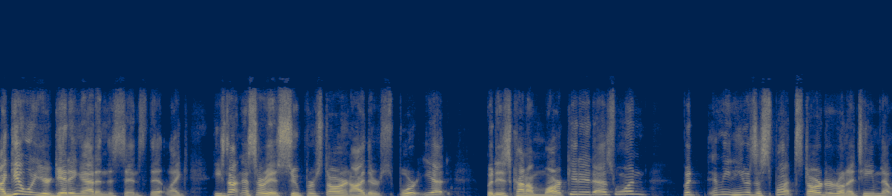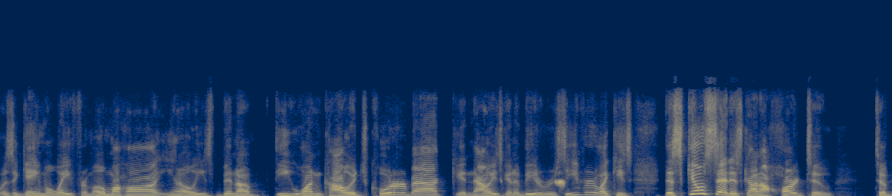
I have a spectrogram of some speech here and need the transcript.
I get what you're getting at in the sense that like he's not necessarily a superstar in either sport yet but is kind of marketed as one. But I mean, he was a spot starter on a team that was a game away from Omaha. You know, he's been a D1 college quarterback and now he's going to be a receiver. Like he's the skill set is kind of hard to to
